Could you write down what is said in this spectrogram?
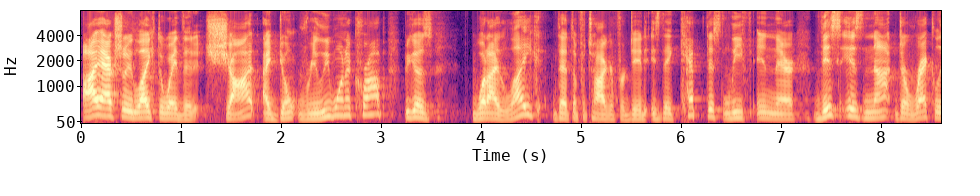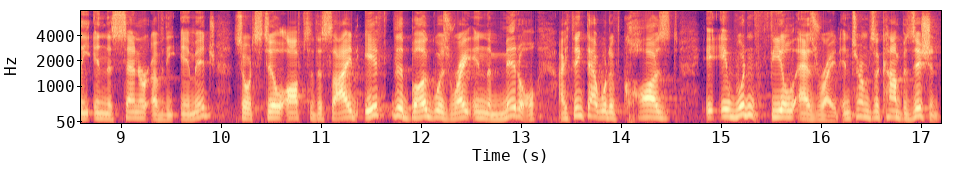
I actually like the way that it shot. I don't really want to crop because what I like that the photographer did is they kept this leaf in there. This is not directly in the center of the image, so it's still off to the side. If the bug was right in the middle, I think that would have caused, it, it wouldn't feel as right in terms of composition.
